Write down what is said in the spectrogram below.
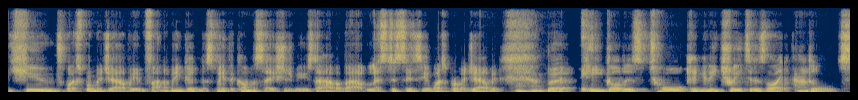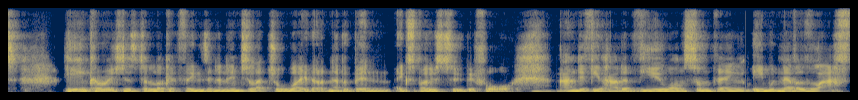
huge West Bromwich Albion fan. I mean, goodness me, the conversations we used to have about Leicester City and West Bromwich Albion mm-hmm. but he got us talking and he treated us like adults. He encouraged us to look at things in an intellectual way that I'd never been exposed to before. And if you had a view on something, he would never laugh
